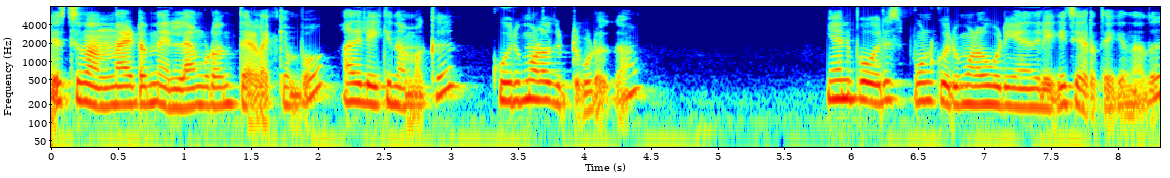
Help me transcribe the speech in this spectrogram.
ജസ്റ്റ് നന്നായിട്ടൊന്ന് എല്ലാം കൂടെ ഒന്ന് തിളയ്ക്കുമ്പോൾ അതിലേക്ക് നമുക്ക് കുരുമുളക് ഇട്ട് കൊടുക്കാം. ഞാനിപ്പോൾ ഒരു സ്പൂൺ കുരുമുളക് പൊടിയാണ് ഇതിലേക്ക് ചേർത്തേക്കുന്നത്.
